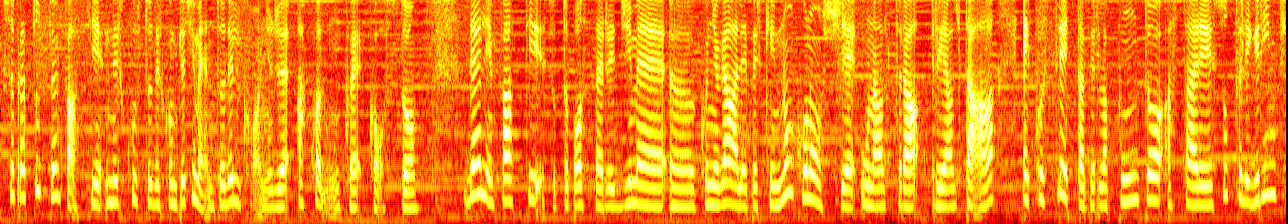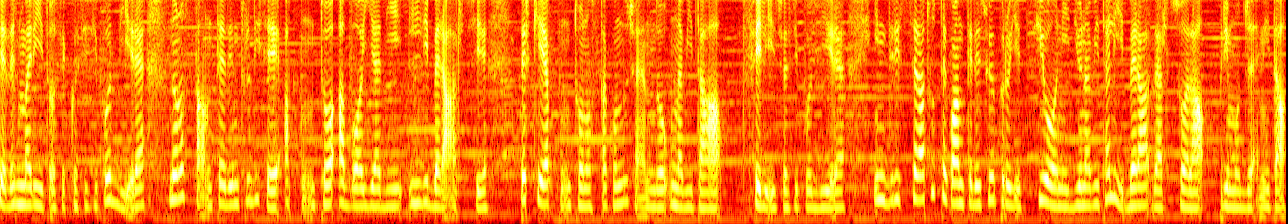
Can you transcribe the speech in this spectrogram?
Soprattutto infatti nel culto del compiacimento del coniuge a qualunque costo. Delia infatti è sottoposta al regime eh, coniugale perché non conosce un'altra realtà, è costretta per l'appunto a stare sotto le grinfie del marito, se così si può dire, nonostante dentro di sé appunto ha voglia di liberarsi, perché appunto non sta conducendo una vita felice, si può dire. Indirizzerà tutte quante le sue proiezioni di una vita libera verso la primogenita,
